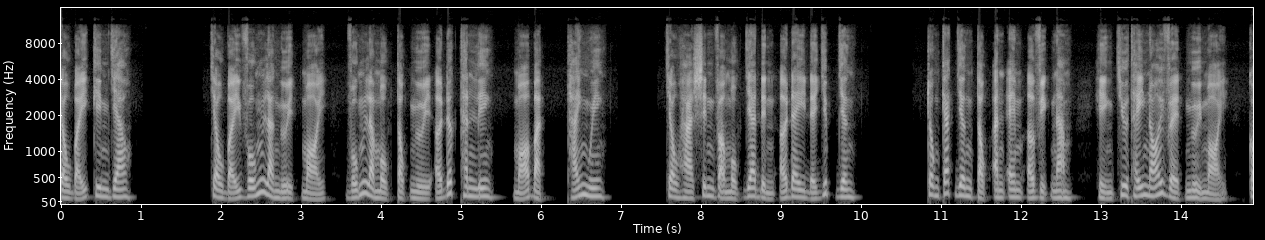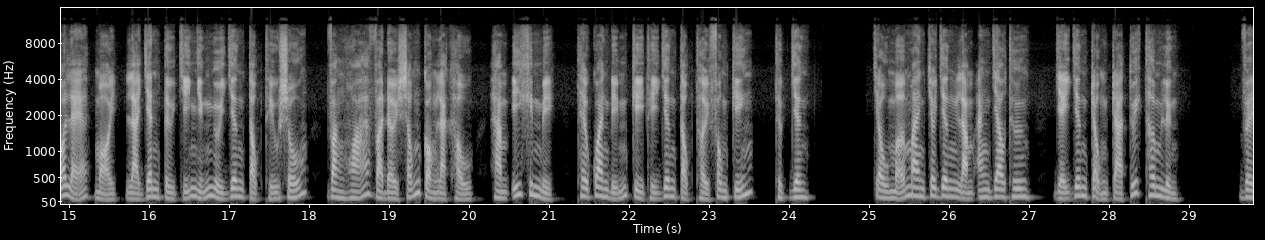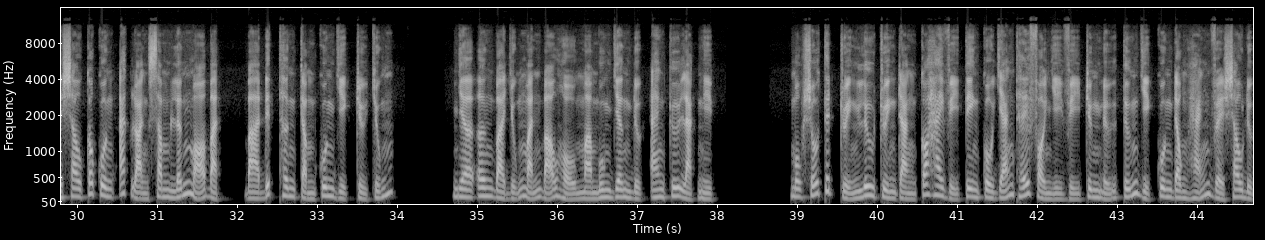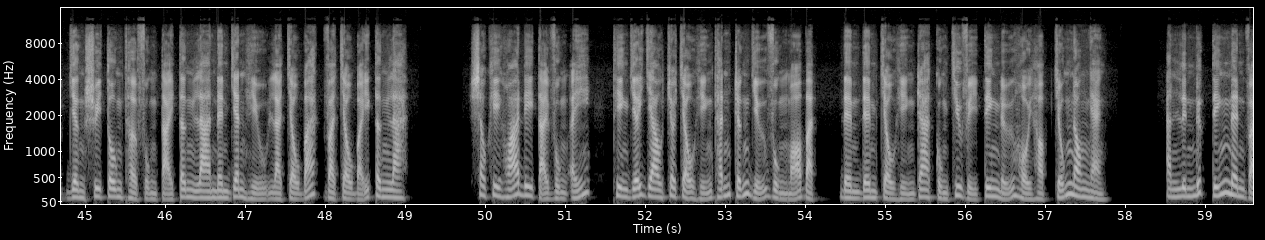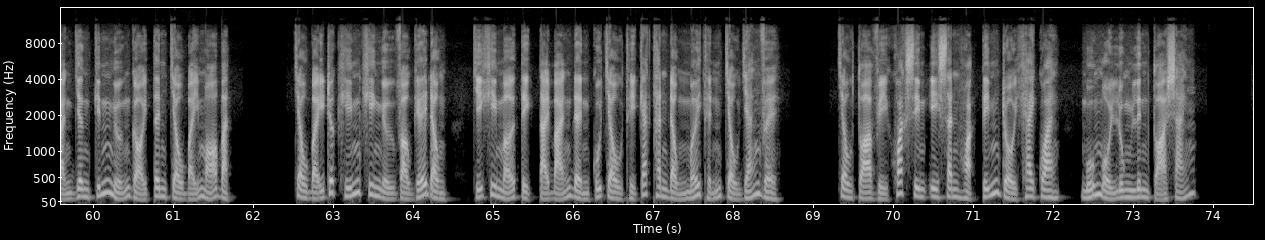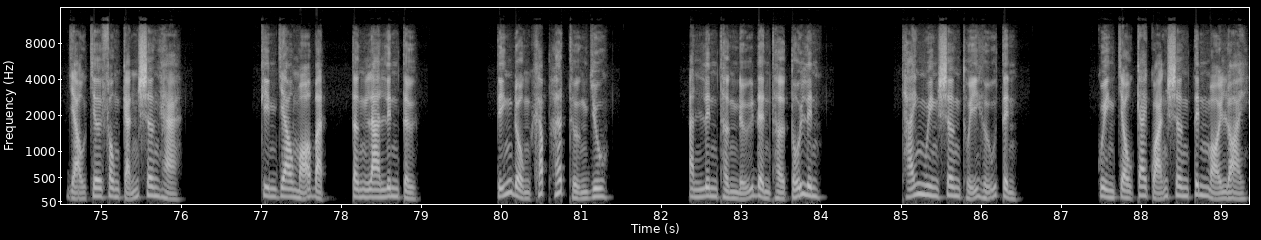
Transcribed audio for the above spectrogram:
Chầu Bảy Kim Giao Chầu Bảy vốn là người, mọi, vốn là một tộc người ở đất Thanh Liên, Mỏ Bạch, Thái Nguyên. Chầu Hà sinh vào một gia đình ở đây để giúp dân. Trong các dân tộc anh em ở Việt Nam, hiện chưa thấy nói về người mọi, có lẽ mọi là danh từ chỉ những người dân tộc thiểu số, văn hóa và đời sống còn lạc hậu, hàm ý khinh miệt, theo quan điểm kỳ thị dân tộc thời phong kiến, thực dân. Chầu mở mang cho dân làm ăn giao thương, dạy dân trồng trà tuyết thơm lừng. Về sau có quân ác loạn xâm lấn mỏ bạch, bà đích thân cầm quân diệt trừ chúng. Nhờ ơn bà dũng mãnh bảo hộ mà muôn dân được an cư lạc nghiệp. Một số tích truyện lưu truyền rằng có hai vị tiên cô giáng thế phò nhị vị trưng nữ tướng diệt quân Đông Hán về sau được dân suy tôn thờ phụng tại Tân La nên danh hiệu là Chầu Bát và Chầu Bảy Tân La. Sau khi hóa đi tại vùng ấy, thiên giới giao cho Chầu Hiển Thánh trấn giữ vùng mỏ bạch, đêm đêm Chầu hiện ra cùng chư vị tiên nữ hội họp chốn non ngàn. Anh Linh nức tiếng nên vạn dân kính ngưỡng gọi tên Chầu Bảy mỏ bạch. Chầu Bảy rất hiếm khi ngự vào ghế đồng, chỉ khi mở tiệc tại bản đền của Chầu thì các thanh đồng mới thỉnh Chầu dáng về. Chầu tọa vị khoác sim y xanh hoặc tím rồi khai quang, múa mồi lung linh tỏa sáng. Dạo chơi phong cảnh Sơn Hà. Kim Giao Mỏ Bạch, Tân La Linh Từ. Tiếng đồn khắp hết Thượng Du. Anh Linh thần nữ đền thờ tối linh. Thái Nguyên Sơn Thủy hữu tình. Quyền chầu cai quản sơn tinh mọi loài.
